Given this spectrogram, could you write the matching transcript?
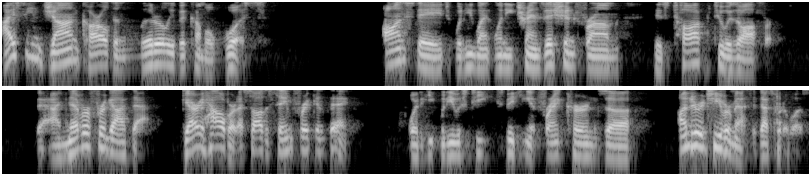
I've seen John Carlton literally become a wuss on stage when he went, when he transitioned from his talk to his offer. I never forgot that. Gary Halbert, I saw the same freaking thing when he when he was te- speaking at Frank Kern's uh, underachiever method. That's what it was.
